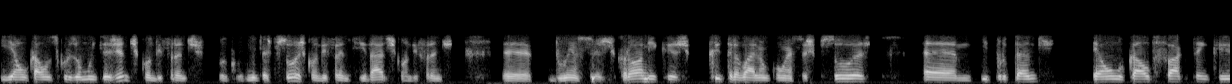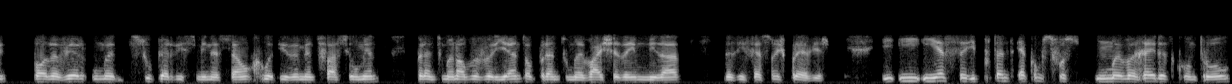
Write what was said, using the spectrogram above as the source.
e é um local onde se cruzam muita gente, com diferentes, muitas pessoas, com diferentes idades, com diferentes uh, doenças crónicas, que trabalham com essas pessoas uh, e, portanto, é um local de facto em que pode haver uma super disseminação relativamente facilmente perante uma nova variante ou perante uma baixa da imunidade das infecções prévias. E, e, e, essa, e portanto, é como se fosse uma barreira de controle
